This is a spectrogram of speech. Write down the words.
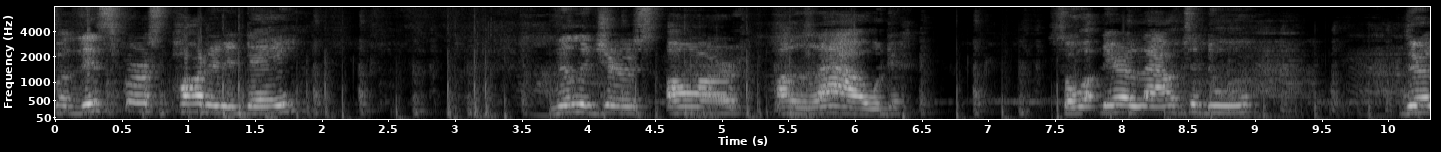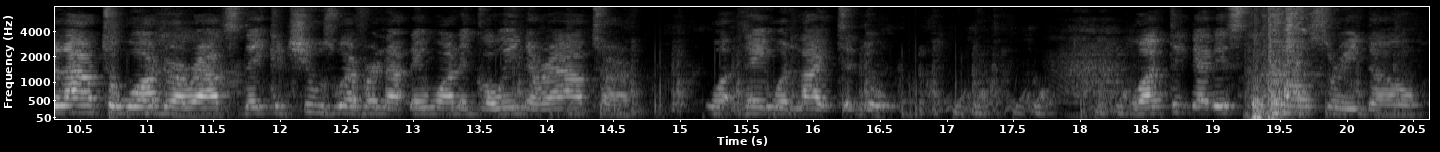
For this first part of the day, villagers are allowed. So what they're allowed to do, they're allowed to wander around so they can choose whether or not they want to go in or out or what they would like to do. One thing that is compulsory though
